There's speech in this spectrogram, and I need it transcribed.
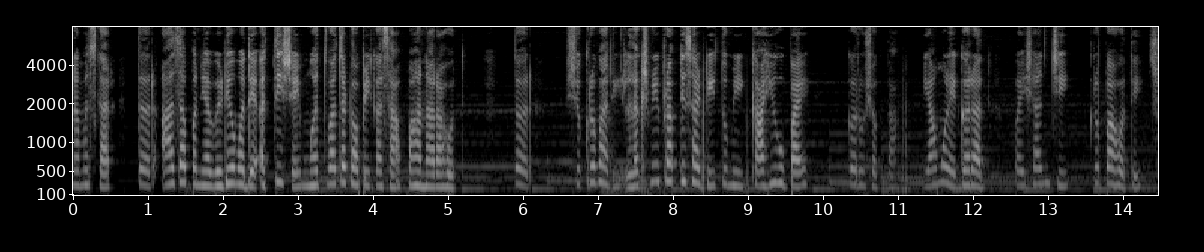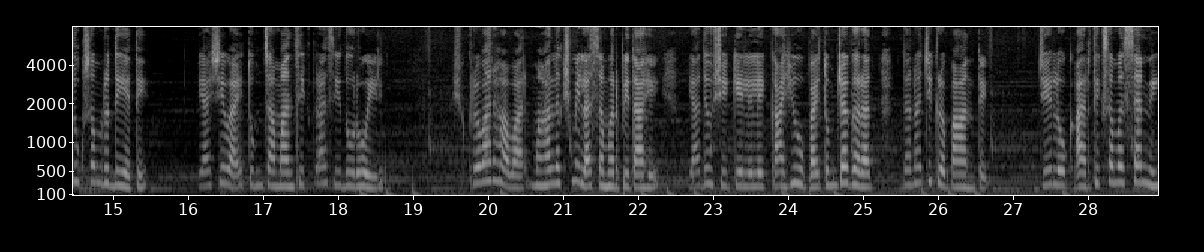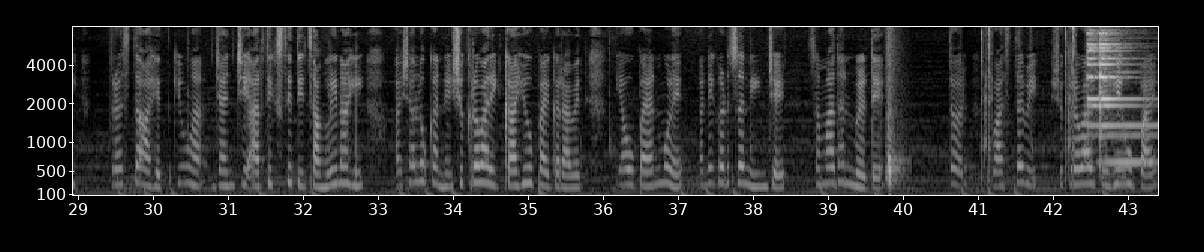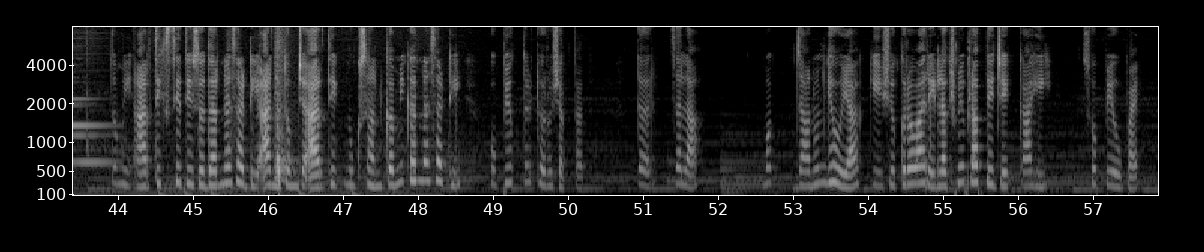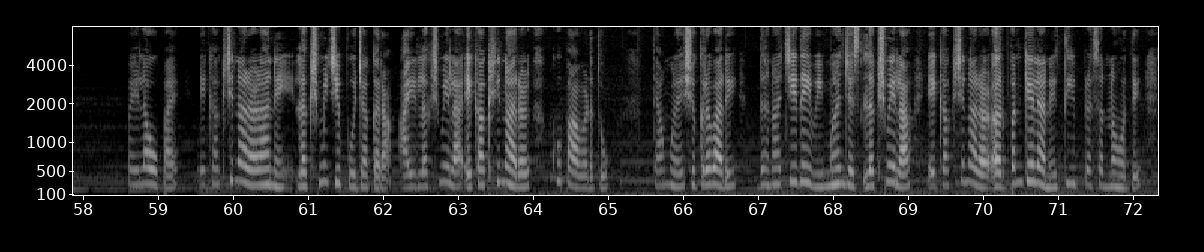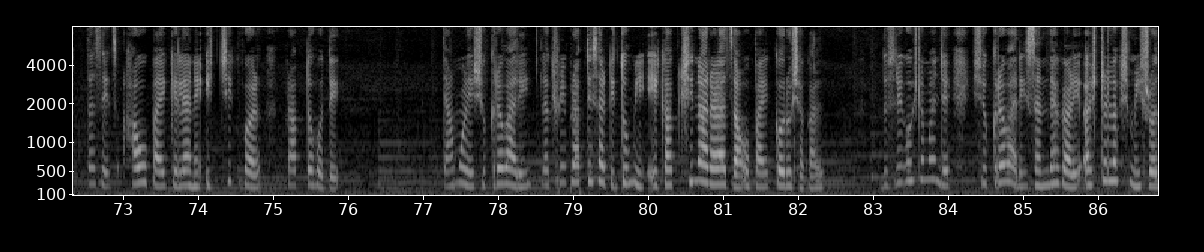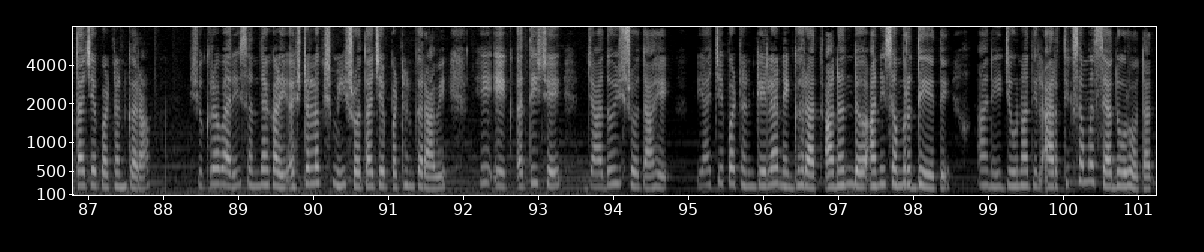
नमस्कार. तर आज आपण या व्हिडिओमध्ये अतिशय महत्त्वाचा टॉपिक असा पाहणार आहोत. तर शुक्रवारी लक्ष्मीप्राप्तीसाठी तुम्ही काही उपाय करू शकता. यामुळे घरात पैशांची कृपा होते सुख समृद्धी येते. याशिवाय तुमचा मानसिक त्रासही दूर होईल. शुक्रवार हा वार महालक्ष्मीला समर्पित आहे. या दिवशी केलेले काही उपाय तुमच्या घरात धनाची कृपा आणते. जे लोक आर्थिक समस्यांनी त्रस्त आहेत किंवा ज्यांची आर्थिक स्थिती चांगली नाही अशा लोकांनी शुक्रवारी काही उपाय करावेत. या उपायांमुळे अनेक अडचणींचे समाधान मिळते. तर वास्तविक शुक्रवारचे हे उपाय तुम्ही आर्थिक स्थिती सुधारण्यासाठी आणि तुमचे आर्थिक नुकसान कमी करण्यासाठी उपयुक्त ठरू शकतात. तर चला मग जाणून घेऊया की शुक्रवारी लक्ष्मीप्राप्तीचे काही सोपे उपाय. पहिला उपाय एकाक्षी नारळाने लक्ष्मीची पूजा करा. आई लक्ष्मीला एकाक्षी नारळ खूप आवडतो. त्यामुळे शुक्रवारी धनाची देवी म्हणजेच लक्ष्मीला एकाक्षी नारळ अर्पण केल्याने ती प्रसन्न होते. तसेच हा उपाय केल्याने इच्छिक फळ प्राप्त होते. त्यामुळे शुक्रवारी लक्ष्मीप्राप्तीसाठी तुम्ही एकाक्षी नारळाचा उपाय करू शकाल. दुसरी गोष्ट म्हणजे शुक्रवारी संध्याकाळी अष्टलक्ष्मी श्रोताचे पठण करा. शुक्रवारी संध्याकाळी अष्टलक्ष्मी श्रोताचे पठण करावे. हे एक अतिशय जादुई श्रोत आहे. याचे पठण केल्याने घरात आनंद आणि समृद्धी येते आणि जीवनातील आर्थिक समस्या दूर होतात.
